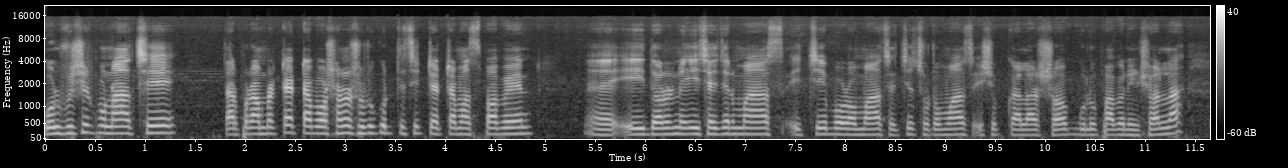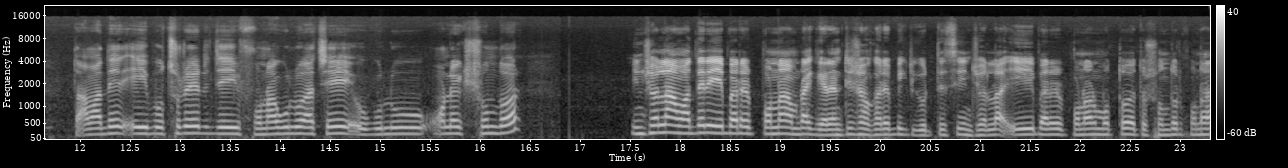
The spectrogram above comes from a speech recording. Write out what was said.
গোল্ডফিশের পোনা আছে। তারপর আমরা ট্যাট্টা বসানো শুরু করতেছি। ট্যাট্টা মাছ পাবেন। এই ধরনের এই সাইজের মাছ, এর চেয়ে বড়ো মাছ, এর চেয়ে ছোটো মাছ এইসব কালার সবগুলো পাবেন ইনশাল্লাহ। তো আমাদের এই বছরের যেই ফোনাগুলো আছে, ওগুলো অনেক সুন্দর। ইনশাল্লাহ আমাদের এবারের পোনা আমরা গ্যারান্টি সহকারে বিক্রি করতেছি। ইনশাল্লাহ এইবারের পোনার মতো এত সুন্দর পোনা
